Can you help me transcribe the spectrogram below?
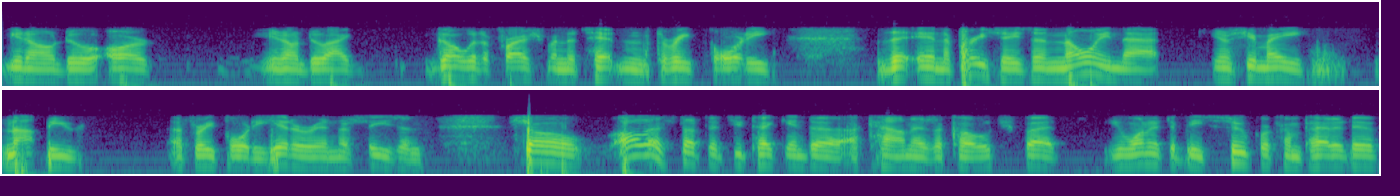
you know, do, or, you know, do I go with a freshman that's hitting 340 the, in the preseason, knowing that you know she may not be a 340 hitter in the season. So all that stuff that you take into account as a coach, but you want it to be super competitive.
